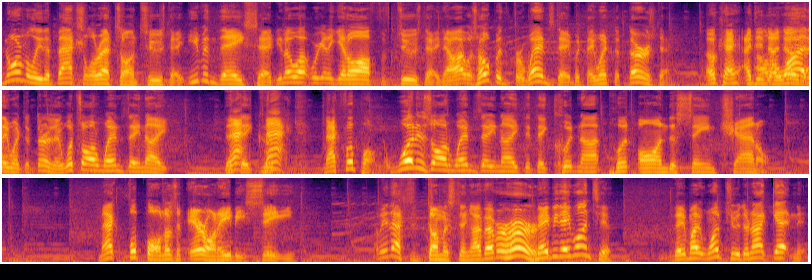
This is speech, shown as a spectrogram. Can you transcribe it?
normally the Bachelorette's on Tuesday. Even they said, you know what, we're going to get off of Tuesday. Now, I was hoping for Wednesday, but they went to Thursday. Okay, I did I not know know why that. they went to Thursday. What's on Wednesday night that Mac, they could? Mac, Mac football. What is on Wednesday night that they could not put on the same channel? Mac football doesn't air on ABC. I mean, that's the dumbest thing I've ever heard. Maybe they want to. They might want to. They're not getting it.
